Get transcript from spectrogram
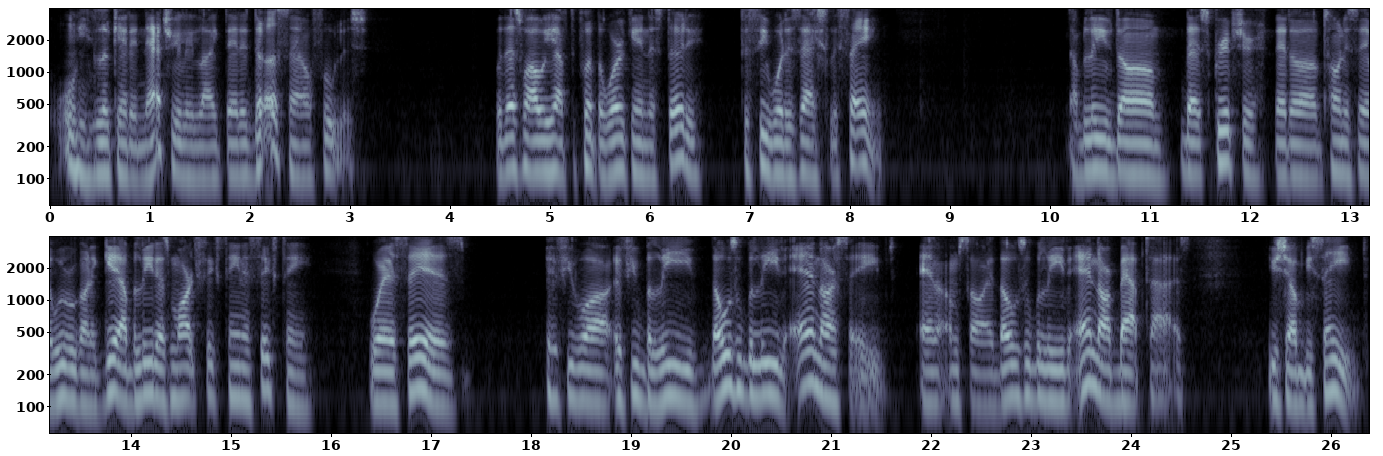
When you look at it naturally like that, it does sound foolish. But that's why we have to put the work in to study to see what it's actually saying. I believed um, that scripture that uh, Tony said we were going to get. I believe that's Mark 16 and 16, where it says, if you are, if you believe, those who believe and are saved, and I'm sorry, those who believe and are baptized, you shall be saved.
